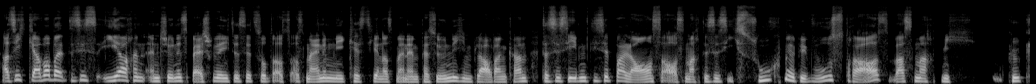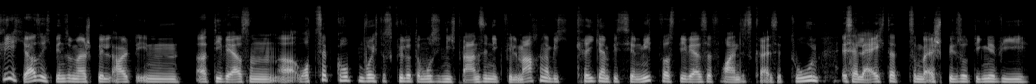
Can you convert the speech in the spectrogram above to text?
Also ich glaube aber, das ist eher auch ein, ein, schönes Beispiel, wenn ich das jetzt so aus, aus meinem Nähkästchen, aus meinem persönlichen plaudern kann, dass es eben diese Balance ausmacht. Das ist, ich suche mir bewusst raus, was macht mich glücklich. Ja? Also ich bin zum Beispiel halt in äh, diversen äh, WhatsApp-Gruppen, wo ich das Gefühl habe, da muss ich nicht wahnsinnig viel machen, aber ich kriege ein bisschen mit, was diverse Freundeskreise tun. Es erleichtert zum Beispiel so Dinge wie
